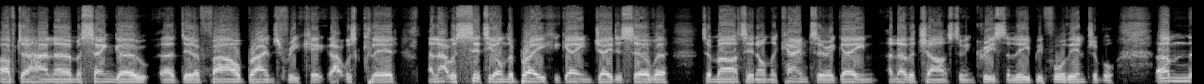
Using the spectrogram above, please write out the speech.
after Han-Noah Massengo uh, did a foul, Browne's free kick that was cleared, and that was City on the break again. Jay Dasilva to Martin on the counter again, another chance to increase the lead before the interval. Um,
